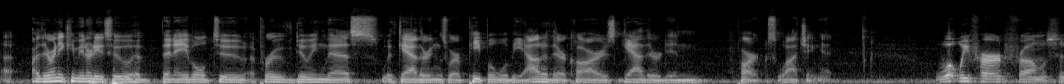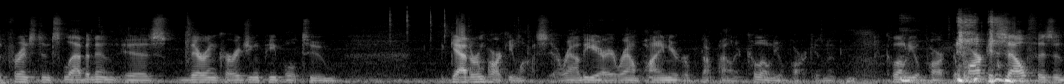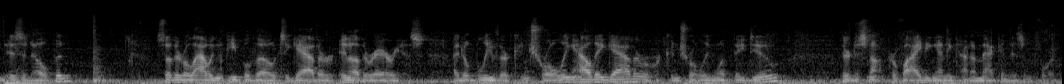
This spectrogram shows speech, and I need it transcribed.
Uh, are there any communities who have been able to approve doing this with gatherings where people will be out of their cars gathered in parks watching it? What we've heard from, for instance, Lebanon, is they're encouraging people to gather in parking lots around the area, around Pioneer, or not Pioneer, Colonial Park, isn't it? Colonial Park. The park itself isn't, isn't open, so they're allowing people, though, to gather in other areas. I don't believe they're controlling how they gather or controlling what they do. They're just not providing any kind of mechanism for it.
